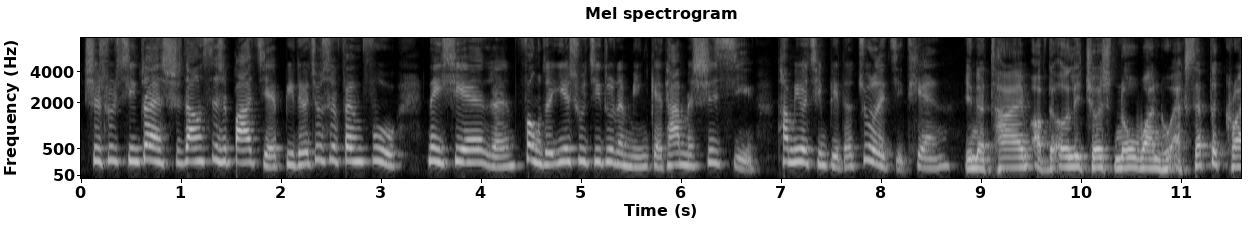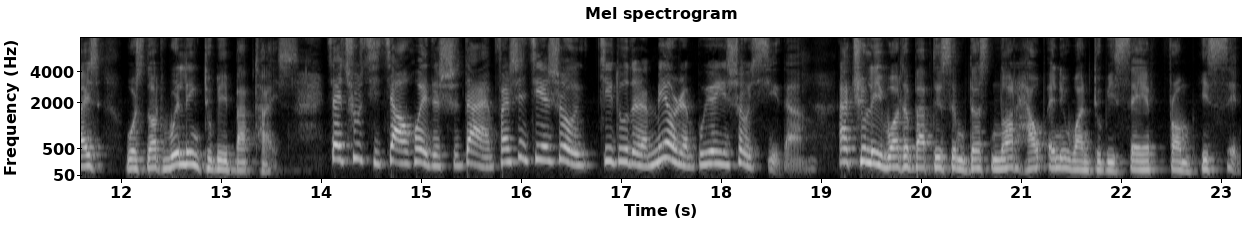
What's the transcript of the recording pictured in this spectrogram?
使徒行传十章四十八节，彼得就是吩咐那些人奉着耶稣基督的名给他们施洗，他们又请彼得住了几天。 In the time of the early church, no one who accepted Christ was not willing to be baptized. 在初期教会的时代，凡是接受基督的人，没有人不愿意受洗的。 Actually, water baptism does not help anyone to be saved from his sin.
